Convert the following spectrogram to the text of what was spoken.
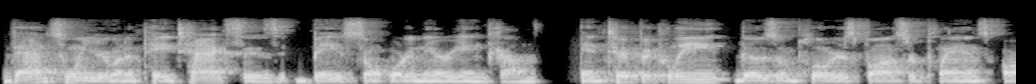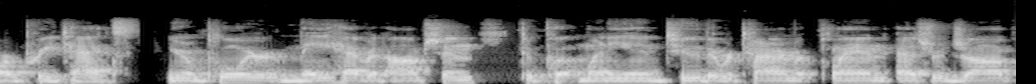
that's when you're going to pay taxes based on ordinary income. And typically, those employer sponsored plans are pre tax. Your employer may have an option to put money into the retirement plan as your job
